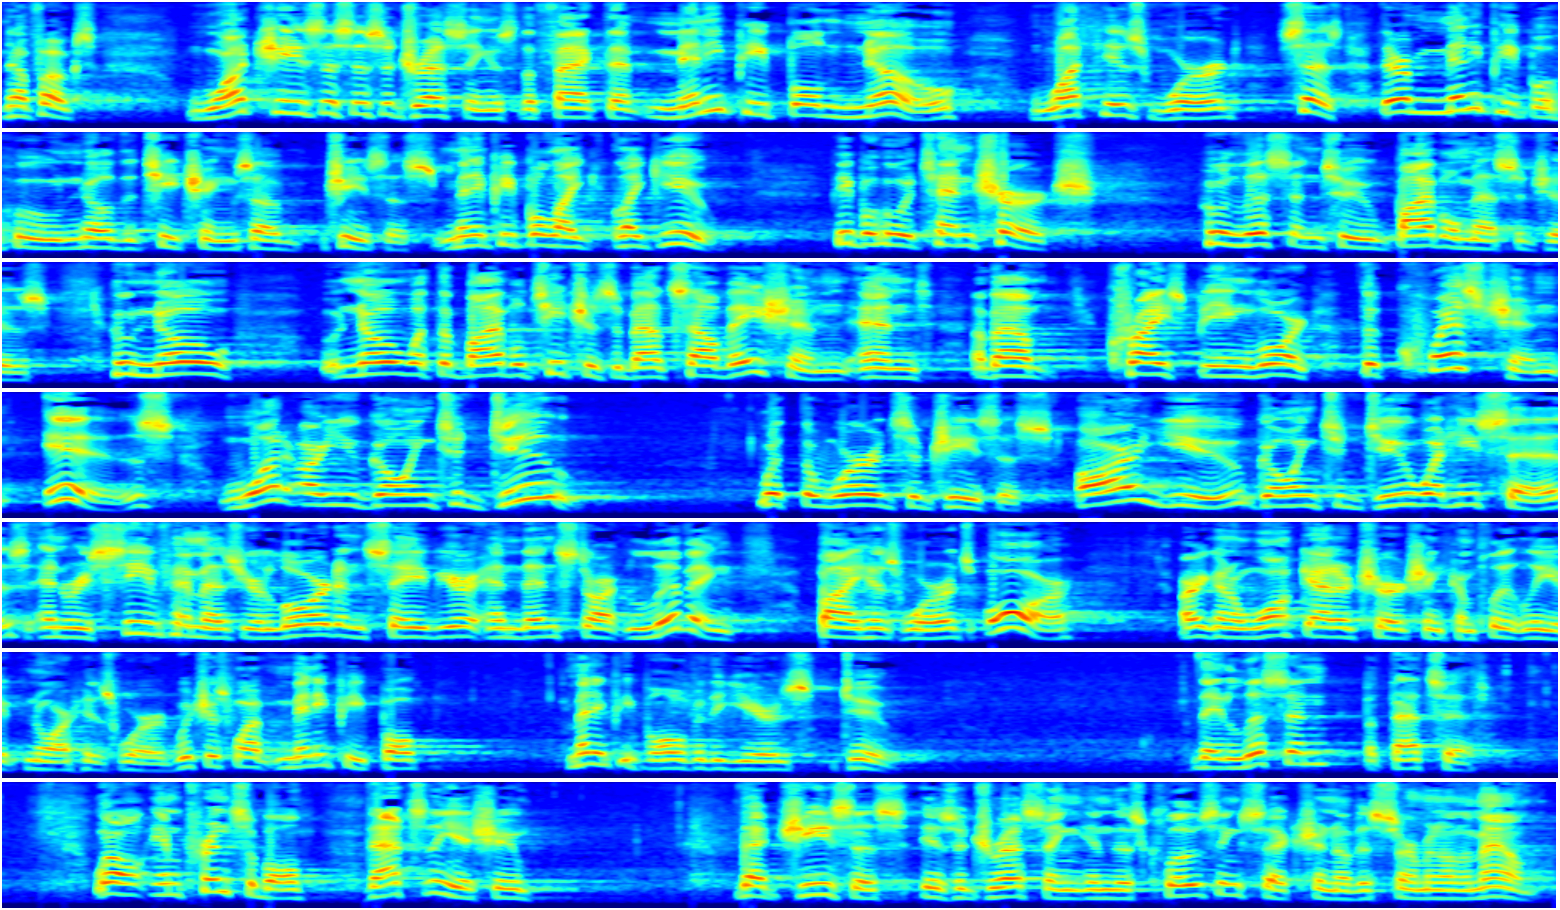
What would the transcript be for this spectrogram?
Now, folks, what Jesus is addressing is the fact that many people know what his word says. There are many people who know the teachings of Jesus, many people like, like you, people who attend church, who listen to Bible messages, who know, know what the Bible teaches about salvation and about Christ being Lord. The question is, what are you going to do? with the words of Jesus. Are you going to do what he says and receive him as your Lord and Savior and then start living by his words? Or are you going to walk out of church and completely ignore his word, which is what many people, many people over the years do? They listen, but that's it. Well, in principle, that's the issue that Jesus is addressing in this closing section of his Sermon on the Mount.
